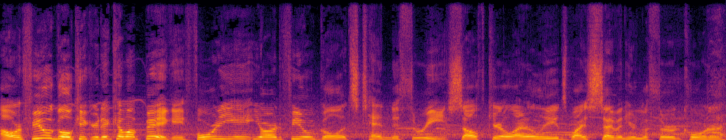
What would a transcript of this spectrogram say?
Our field goal kicker did come up big. A 48-yard field goal. It's 10 to 3. South Carolina leads by 7 here in the third quarter.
